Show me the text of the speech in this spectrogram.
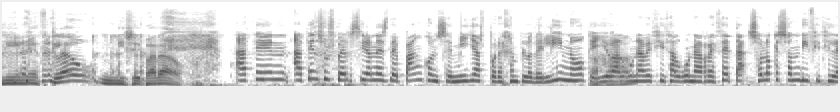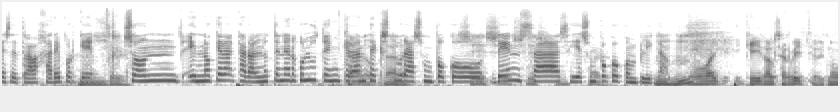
ni mezclado ni separado. Hacen, hacen sus versiones de pan con semillas, por ejemplo, de lino, que yo alguna vez hice alguna receta, solo que son difíciles de trabajar, ¿eh? porque mm, son eh, no quedan, claro, al no tener gluten, quedan texturas un poco densas y es un poco complicado. No hay que ir al servicio no,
